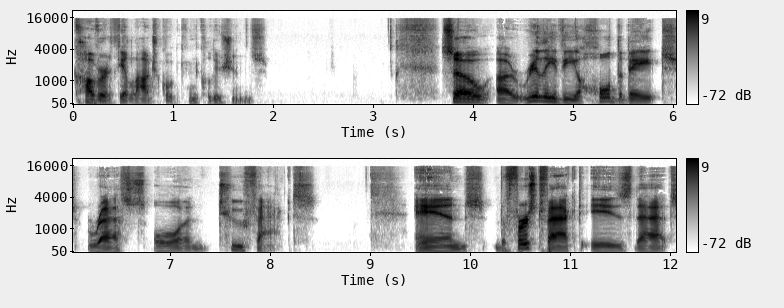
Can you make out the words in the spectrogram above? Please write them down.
cover theological conclusions. So, uh, really, the whole debate rests on two facts. And the first fact is that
